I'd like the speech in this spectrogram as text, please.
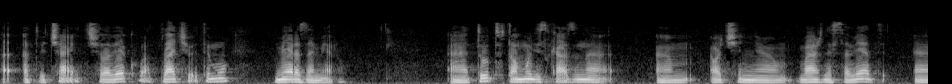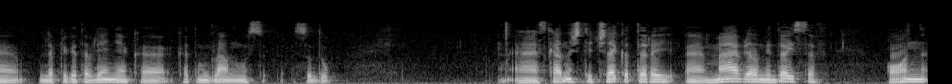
отвечает человеку, отплачивает ему мера за меру. Э, тут в Талмуде сказано э, очень э, важный совет э, для приготовления к, к этому главному суду. Э, сказано, что человек, который э, Маврил Медойсов, он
